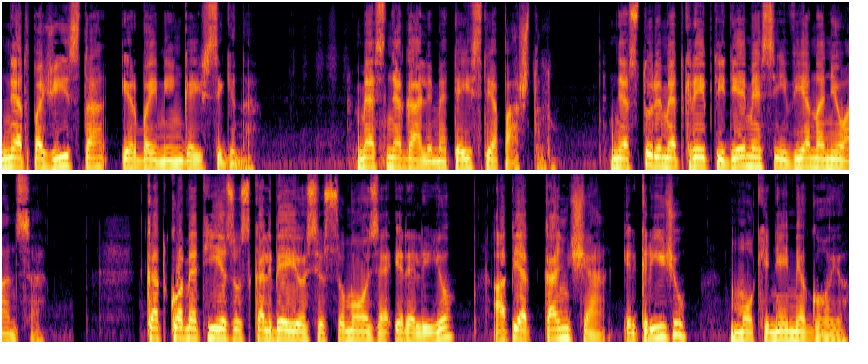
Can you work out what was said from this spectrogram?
net pažįsta ir baimingai išsigina. Mes negalime teisti apaštalų, nes turime atkreipti dėmesį į vieną niuansą. Kad kuomet Jėzus kalbėjosi su Moze ir Eliju apie kančią ir kryžių, mokiniai mėgojo.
